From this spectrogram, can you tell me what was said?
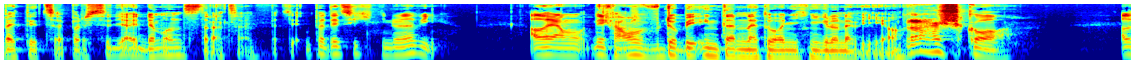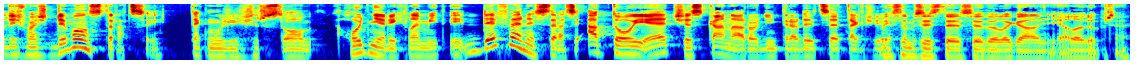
petice? Proč se dělají demonstrace? Peti- O peticích nikdo neví. Ale já mu, když Kámo máš... v době internetu o nich nikdo neví, jo? Praško! Ale když máš demonstraci, tak můžeš z toho hodně rychle mít i defenestraci. A to je česká národní tradice, takže... Myslím si, jestli je to legální, ale dobře.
